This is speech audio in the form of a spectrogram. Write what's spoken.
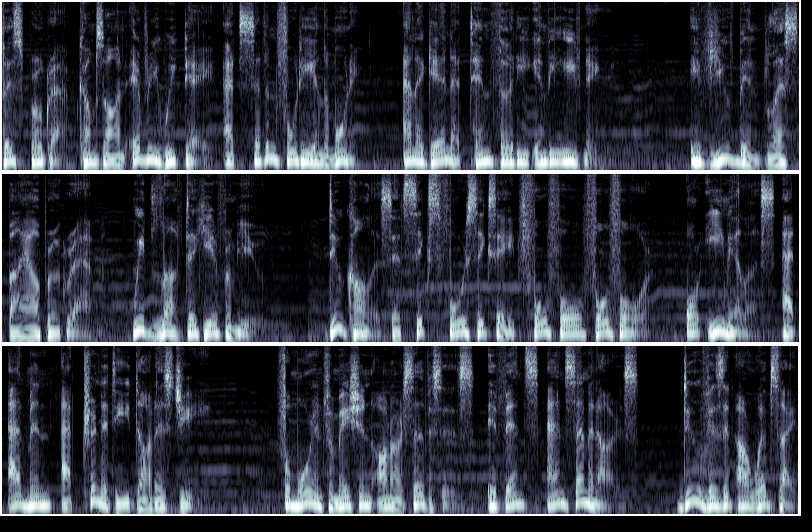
This program comes on every weekday at 7:40 in the morning and again at 10:30 in the evening. If you've been blessed by our program, we'd love to hear from you. Do call us at 6468 4444 or email us at admin at trinity.sg. For more information on our services, events, and seminars, do visit our website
